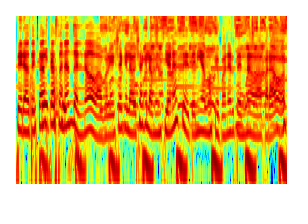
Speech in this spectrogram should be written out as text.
Pero te está, está sonando el Nova, porque ya que lo, ya que lo mencionaste, teníamos que ponerte el Nova para vos.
